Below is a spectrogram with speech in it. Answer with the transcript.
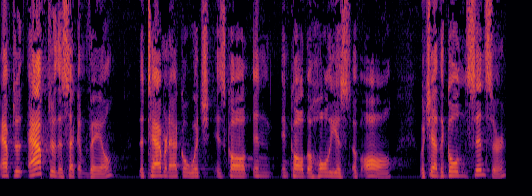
after, after the second veil, the tabernacle, which is called, in, in called the holiest of all, which had the golden censer,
